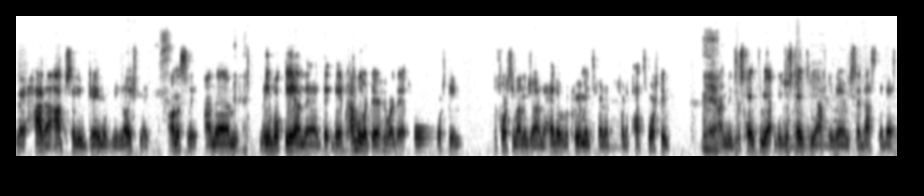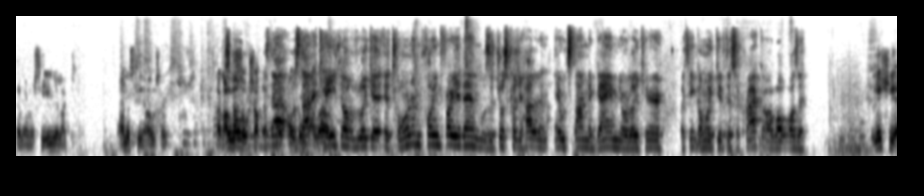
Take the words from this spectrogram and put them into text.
like, had an absolute game of my life, mate. Honestly, and um, Liam Buckley and uh, Dave Campbell were there, who were the fourth team, the fourth team manager and the head of recruitment for the for the Pats fourth team. yeah. And they just came to me. They just came to me after the game, and said, "That's the best I've ever seen you." Like, honestly, I was like, like I was so, shocked. Was that was done that a well. case of like a, a turning point for you then? Was it just because you had an outstanding game? You were like, here, I think I might give this a crack, or what was it? Literally,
